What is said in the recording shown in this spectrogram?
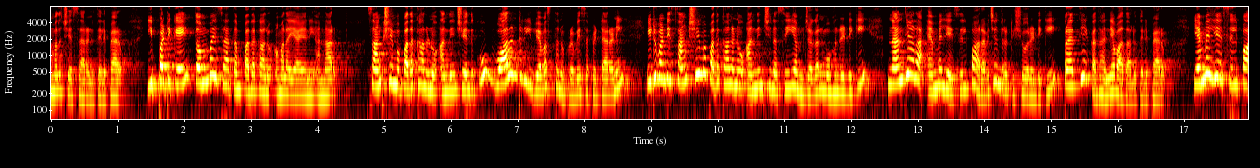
అమలు చేశారని తెలిపారు. ఇప్పటికే తొంభై శాతం పథకాలు అమలయ్యాయని అన్నారు. సంక్షేమ పథకాలను అందించేందుకు వాలంటరీ వ్యవస్థను ప్రవేశపెట్టారని ఇటువంటి సంక్షేమ పథకాలను అందించిన సీఎం జగన్మోహన్ రెడ్డికి నంద్యాల ఎమ్మెల్యే శిల్పా రవిచంద్ర కిషోర్ రెడ్డికి ప్రత్యేక ధన్యవాదాలు తెలిపారు. ఎమ్మెల్యే శిల్పా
